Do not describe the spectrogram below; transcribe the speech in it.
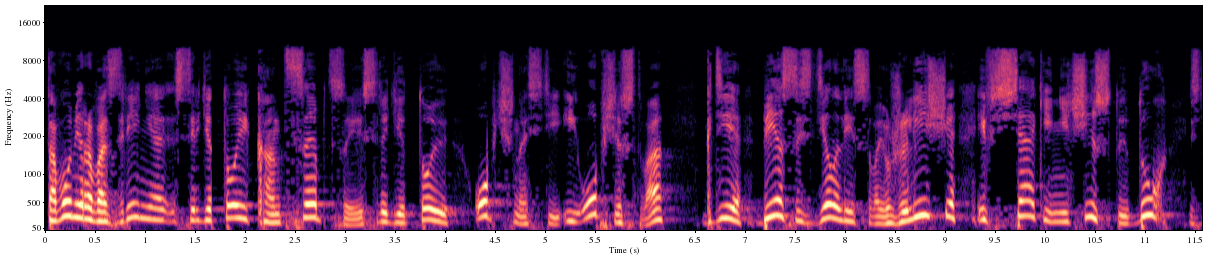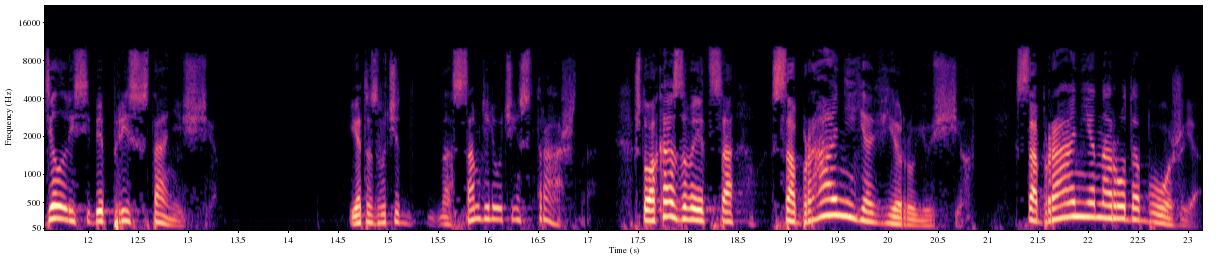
того мировоззрения, среди той концепции, среди той общности и общества, где бесы сделали свое жилище, и всякий нечистый дух сделали себе пристанище. И это звучит на самом деле очень страшно, что оказывается собрания верующих собрания народа Божия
